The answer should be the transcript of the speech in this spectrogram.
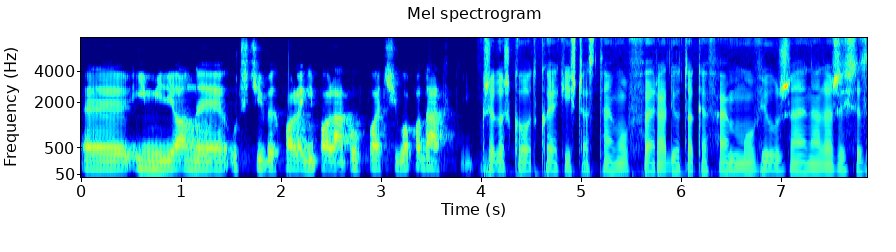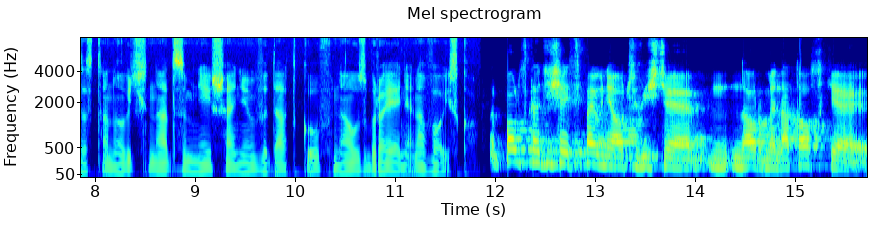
e, i miliony uczciwych Polek i Polaków płaciło podatki. Grzegorz Kołotko jakiś czas temu w Radiu Tok FM mówił, że należy się zastanowić nad zmniejszeniem wydatków na uzbrojenie, na wojsko. Polska dzisiaj spełnia oczywiście normy natowskie,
